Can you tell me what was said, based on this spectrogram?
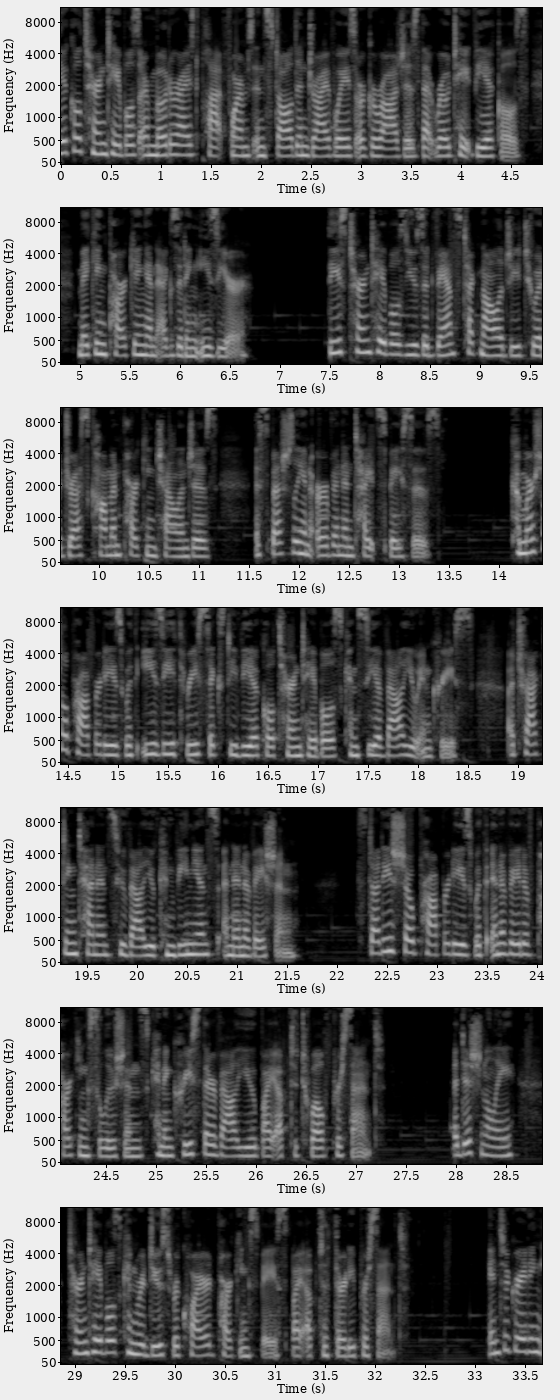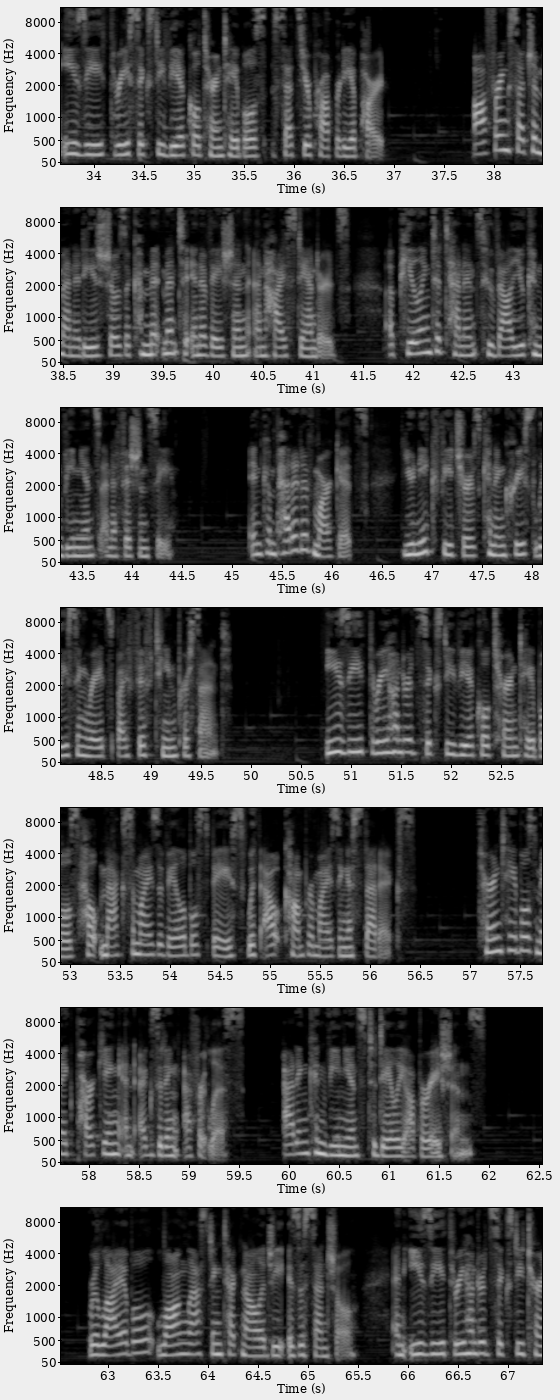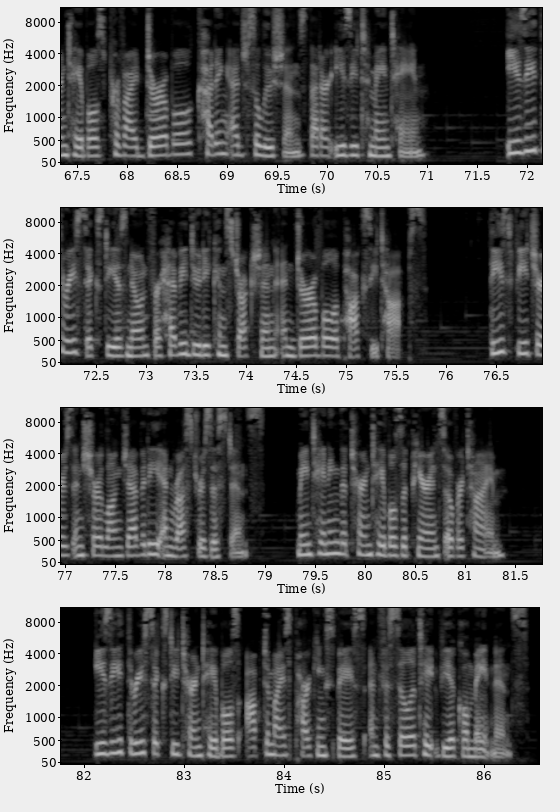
Vehicle turntables are motorized platforms installed in driveways or garages that rotate vehicles, making parking and exiting easier. These turntables use advanced technology to address common parking challenges, especially in urban and tight spaces. Commercial properties with EZ360 vehicle turntables can see a value increase, attracting tenants who value convenience and innovation. Studies show properties with innovative parking solutions can increase their value by up to 12%. Additionally, turntables can reduce required parking space by up to 30%. Integrating EZ360 vehicle turntables sets your property apart. Offering such amenities shows a commitment to innovation and high standards, appealing to tenants who value convenience and efficiency. In competitive markets, unique features can increase leasing rates by 15%. EZ360 vehicle turntables help maximize available space without compromising aesthetics. Turntables make parking and exiting effortless, adding convenience to daily operations. Reliable, long-lasting technology is essential, and EZ360 turntables provide durable, cutting-edge solutions that are easy to maintain. EZ360 is known for heavy-duty construction and durable epoxy tops. These features ensure longevity and rust resistance, maintaining the turntable's appearance over time. EZ360 turntables optimize parking space and facilitate vehicle maintenance,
